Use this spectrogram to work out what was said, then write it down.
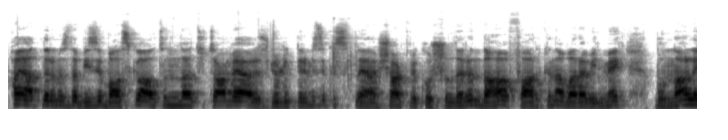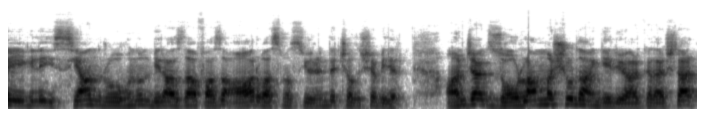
Hayatlarımızda bizi baskı altında tutan veya özgürlüklerimizi kısıtlayan şart ve koşulların daha farkına varabilmek, bunlarla ilgili isyan ruhunun biraz daha fazla ağır basması yönünde çalışabilir. Ancak zorlanma şuradan geliyor arkadaşlar.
